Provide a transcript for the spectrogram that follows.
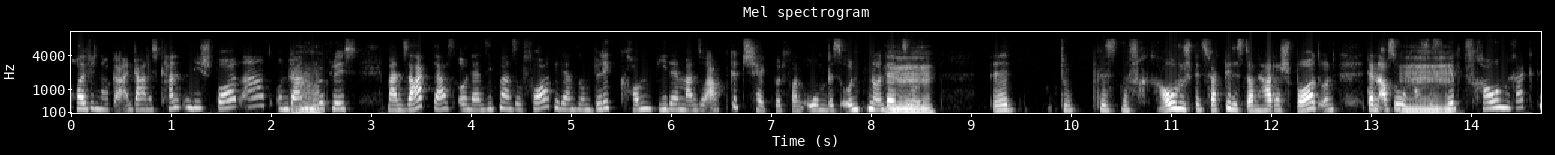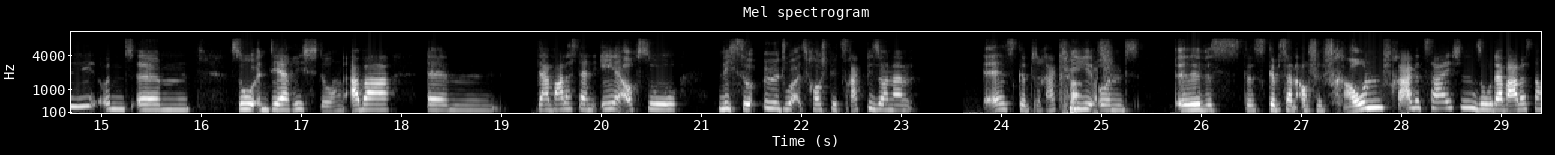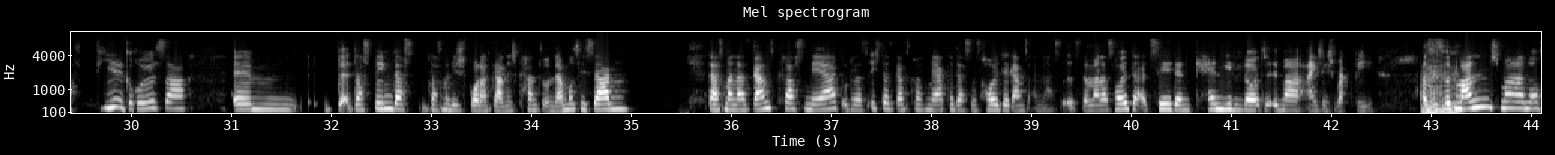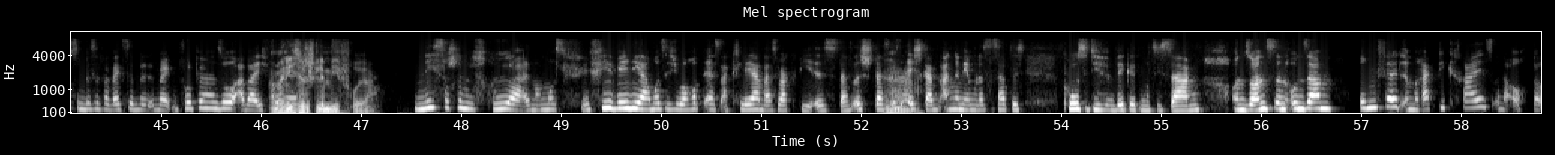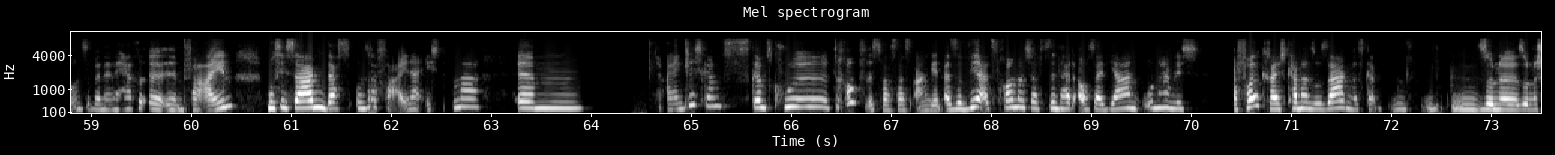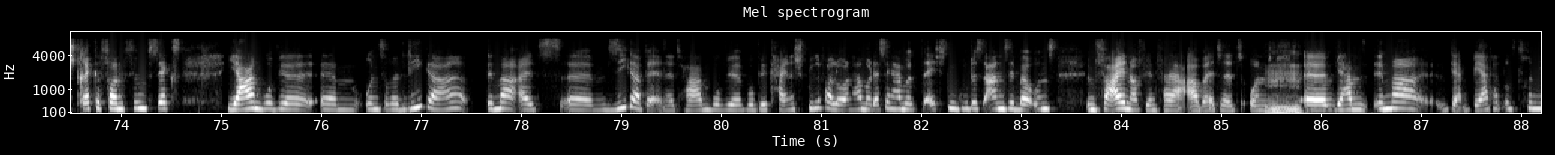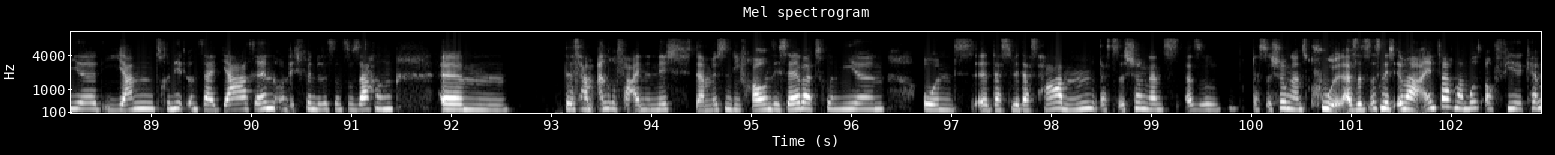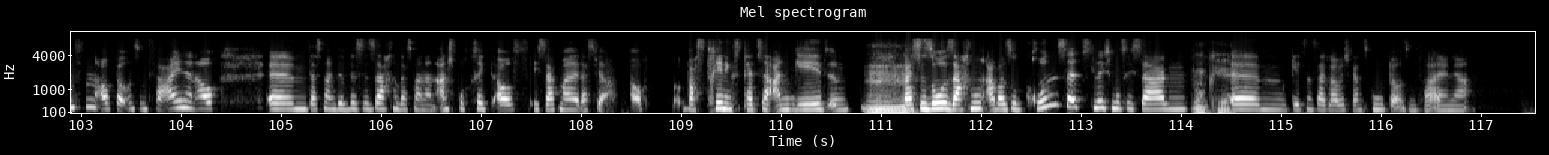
häufig noch gar, gar nicht kannten, die Sportart. Und dann mhm. wirklich, man sagt das und dann sieht man sofort, wie dann so ein Blick kommt, wie denn man so abgecheckt wird von oben bis unten und dann mhm. so, äh, du bist eine Frau, du spielst Rugby, das ist doch ein harter Sport. Und dann auch so, mhm. was es gibt, Frauen-Rugby und ähm, so in der Richtung. Aber ähm, da war das dann eher auch so, nicht so, öh, du als Frau spielst Rugby, sondern es gibt Rugby Klar. und äh, das, das gibt es dann auch für Frauen, Fragezeichen. So, da war das noch viel größer, ähm, das Ding, dass, dass man die Sportart gar nicht kannte. Und da muss ich sagen, dass man das ganz krass merkt oder dass ich das ganz krass merke, dass es heute ganz anders ist. Wenn man das heute erzählt, dann kennen die Leute immer eigentlich Rugby. Also mhm. es wird mhm. manchmal noch so ein bisschen verwechselt mit American Football und so, aber ich Aber nicht so schlimm wie früher nicht so schlimm wie früher. Also man muss viel weniger muss ich überhaupt erst erklären, was Rugby ist. Das ist, das ja. ist echt ganz angenehm und das hat sich positiv entwickelt, muss ich sagen. Und sonst in unserem Umfeld im Rugby-Kreis und auch bei uns über den Her äh, im Verein muss ich sagen, dass unser Verein ja echt immer ähm, eigentlich ganz, ganz cool drauf ist, was das angeht. Also wir als Frauenmannschaft sind halt auch seit Jahren unheimlich erfolgreich, kann man so sagen. Es gab so eine, so eine Strecke von fünf, sechs Jahren, wo wir ähm, unsere Liga immer als ähm, Sieger beendet haben, wo wir, wo wir keine Spiele verloren haben. Und deswegen haben wir uns echt ein gutes Ansehen bei uns im Verein auf jeden Fall erarbeitet. Und mhm. äh, wir haben immer, der Bert hat uns trainiert, Jan trainiert uns seit Jahren. Und ich finde, das sind so Sachen, ähm, das haben andere Vereine nicht. Da müssen die Frauen sich selber trainieren und äh, dass wir das haben, das ist schon ganz, also das ist schon ganz cool. Also es ist nicht immer einfach, man muss auch viel kämpfen, auch bei uns im Verein auch, ähm, dass man gewisse Sachen, dass man einen Anspruch kriegt auf, ich sag mal, dass wir auch was Trainingsplätze angeht, und, mhm. weißt du, so Sachen. Aber so grundsätzlich muss ich sagen, okay. ähm, geht es uns da, glaube ich, ganz gut bei uns im Verein, ja.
